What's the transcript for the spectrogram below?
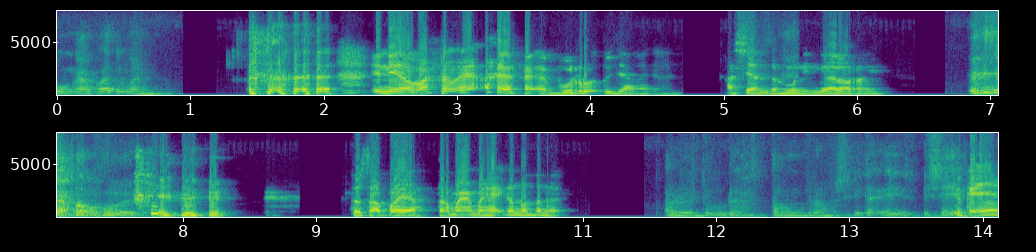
Ung apa tuh man? Ini apa namanya? Buruk tuh jangan jangan. Kasihan udah meninggal orangnya. Terus apa ya? Termehek kan nonton nggak? Aduh itu udah tahun berapa sih kita eh, Itu SMP? kayaknya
